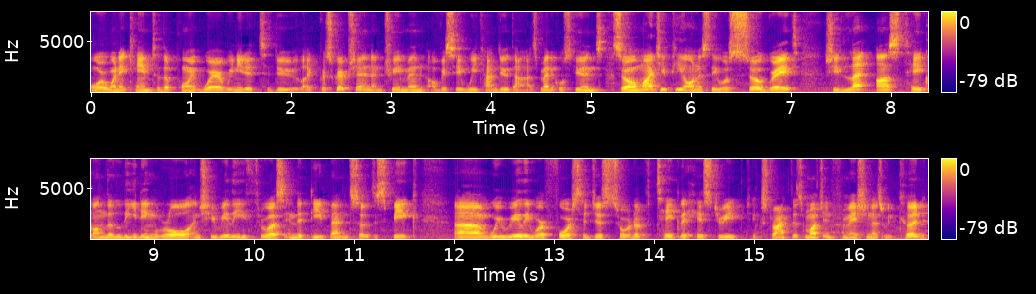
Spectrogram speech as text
or when it came to the point where we needed to do like prescription and treatment. Obviously we can't do that as medical students. So my GP honestly was so great. She let us take on the leading role and she really threw us in the deep end so to speak um, we really were forced to just sort of take the history, extract as much information as we could,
